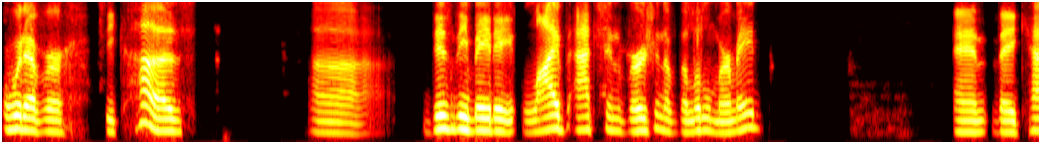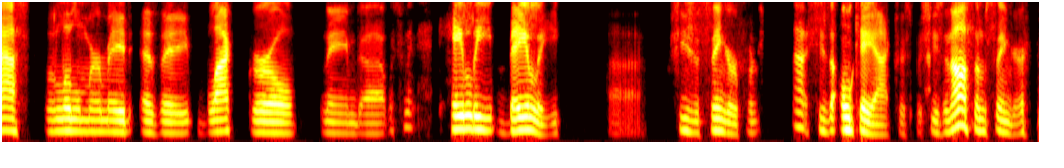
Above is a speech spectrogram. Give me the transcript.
or whatever because uh, Disney made a live action version of The Little Mermaid. And they cast The Little Mermaid as a black girl named uh, what's her name? Halle Bailey. Uh, she's a singer for. Uh, she's an okay actress, but she's an awesome singer.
